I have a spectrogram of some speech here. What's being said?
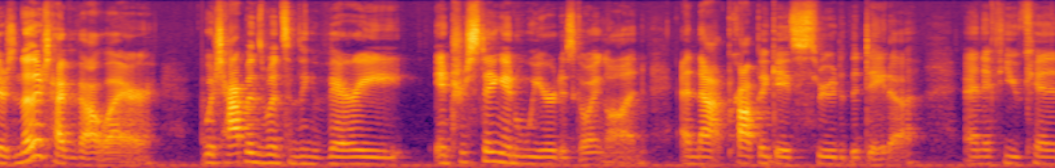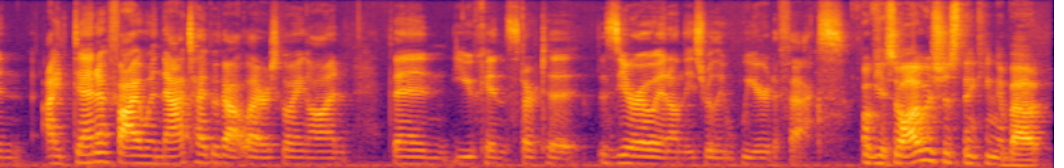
there's another type of outlier which happens when something very interesting and weird is going on, and that propagates through to the data. And if you can identify when that type of outlier is going on, then you can start to zero in on these really weird effects. Okay, so I was just thinking about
